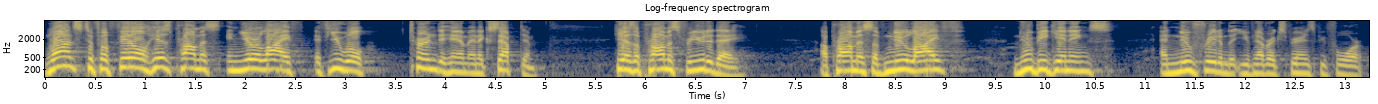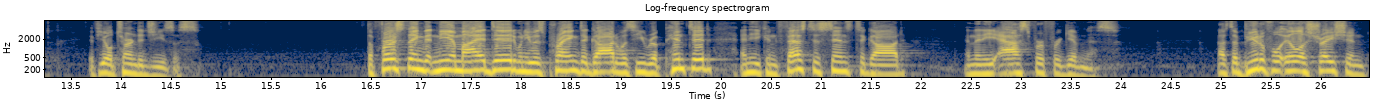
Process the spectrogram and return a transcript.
wants to fulfill his promise in your life if you will turn to him and accept him. He has a promise for you today a promise of new life, new beginnings, and new freedom that you've never experienced before if you'll turn to Jesus. The first thing that Nehemiah did when he was praying to God was he repented and he confessed his sins to God and then he asked for forgiveness. That's a beautiful illustration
